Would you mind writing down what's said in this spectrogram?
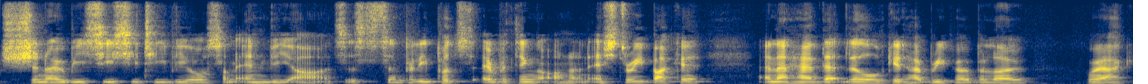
Shinobi CCTV or some NVR. It just simply puts everything on an S3 bucket and I have that little GitHub repo below where I,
